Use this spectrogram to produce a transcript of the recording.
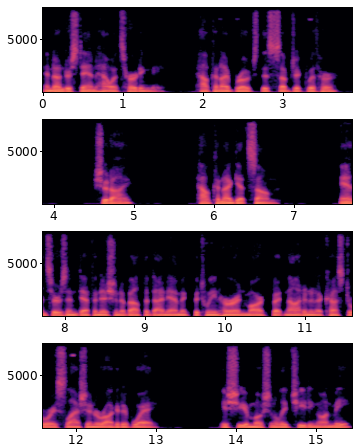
and understand how it's hurting me. How can I broach this subject with her? Should I? How can I get some answers and definition about the dynamic between her and Mark but not in an accusatory slash interrogative way? Is she emotionally cheating on me?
